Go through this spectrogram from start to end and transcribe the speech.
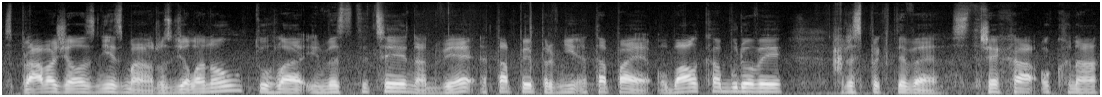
zpráva železnic má rozdělenou tuhle investici na dvě etapy. První etapa je obálka budovy, respektive střecha, okna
